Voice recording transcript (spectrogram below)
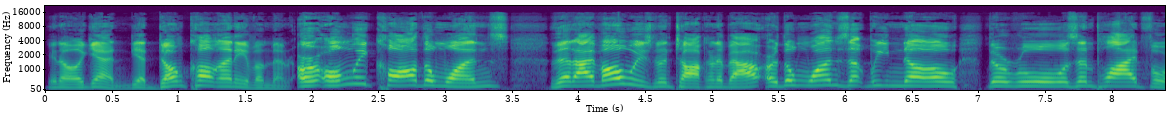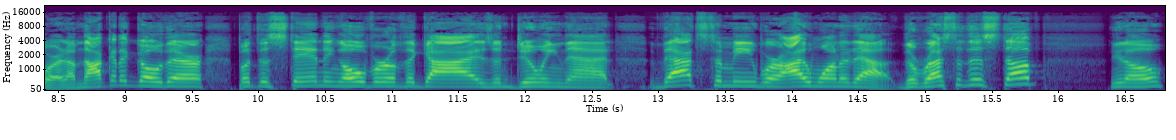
you know, again, yeah, don't call any of them then. Or only call the ones that I've always been talking about or the ones that we know the rule was implied for. And I'm not going to go there, but the standing over of the guys and doing that, that's to me where I want it out. The rest of this stuff, you know,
